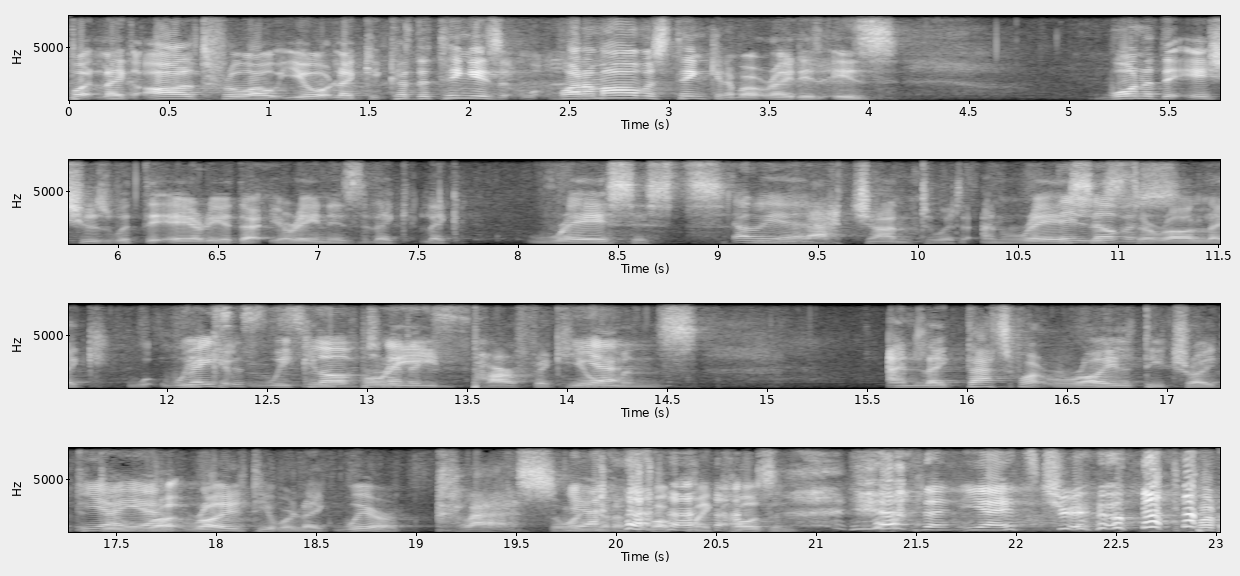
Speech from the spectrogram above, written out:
but like all throughout Europe, like, because the thing is, what I'm always thinking about, right, is is one of the issues with the area that you're in is like like racists Oh, yeah. latch onto it, and racists it. are all like, we can we can breed genetics. perfect Yeah. And like that's what royalty tried to Yeah, do. yeah. Ro- royalty were like, we're class, so Yeah. I'm gonna fuck my cousin. yeah, that, yeah, it's true. but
